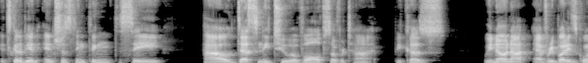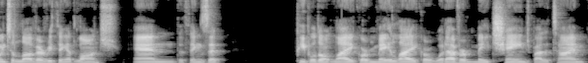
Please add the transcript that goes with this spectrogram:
it's going to be an interesting thing to see how Destiny 2 evolves over time because we know not everybody's going to love everything at launch and the things that people don't like or may like or whatever may change by the time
